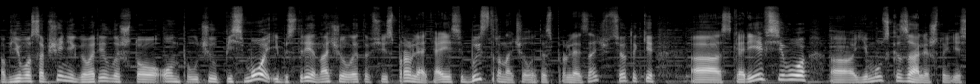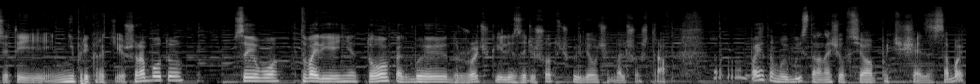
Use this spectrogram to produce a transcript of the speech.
в его сообщении говорилось, что он получил письмо и быстрее начал это все исправлять. А если быстро начал это исправлять, значит, все-таки, э, скорее всего, э, ему сказали, что если ты не прекратишь работу своего творения, то как бы дружочек или за решеточку, или очень большой штраф. Поэтому и быстро начал все почищать за собой.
